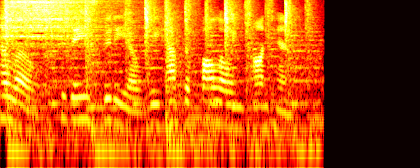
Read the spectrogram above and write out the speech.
Hello, today's video we have the following content.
